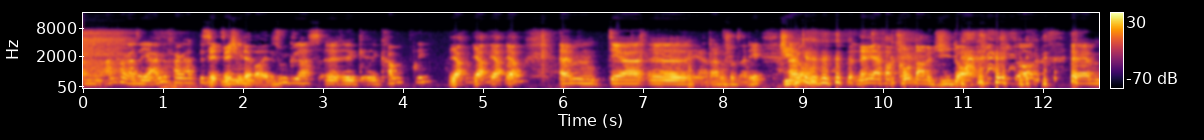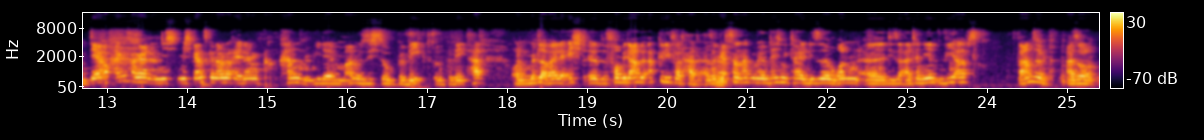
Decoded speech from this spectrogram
am Anfang, als er ja angefangen hat, bis Wel- jetzt welchen der beiden? Zoom-Glas äh, äh, Krampling. Ja, ja, ja, ja. Ähm, der, äh, ja, Datenschutz AD, G-Dog. Nenn ihn einfach Codename G-Dog. Dog, ähm, der auch angefangen hat und ich mich ganz genau noch erinnern kann, wie der Manu sich so bewegt und bewegt hat und mittlerweile echt äh, formidabel abgeliefert hat. Also Ja. gestern hatten wir im Technikteil diese One, äh, diese alternierenden V-Ups. Wahnsinn. Also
